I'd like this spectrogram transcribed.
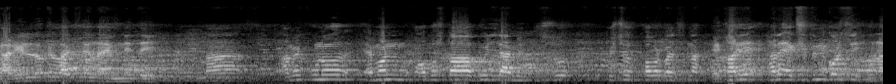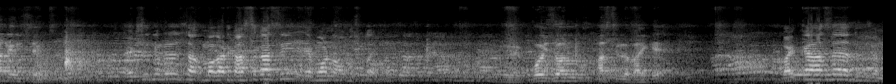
গাড়ির লোকে লাগছে না এমনিতেই? না আমি কোনো এমন অবস্থা বুঝলে আমি কিছু কিছু খবর পাইতেছি না। খালি খালি অ্যাক্সিডেন্ট করছি। গেছে অ্যাক্সিডেন্ট করছি চাকমাঘাট কাছাকাছি এমন অবস্থায় কয়জন আসছিল বাইকে? বাইকে আছে দুইজন।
